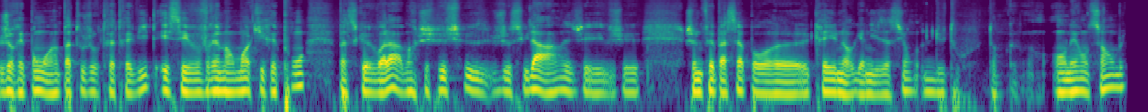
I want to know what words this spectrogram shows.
je réponds, hein, pas toujours très très vite. Et c'est vraiment moi qui réponds parce que voilà, moi je, suis là. Hein. Je, je, ne fais pas ça pour euh, créer une organisation du tout. Donc on est ensemble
